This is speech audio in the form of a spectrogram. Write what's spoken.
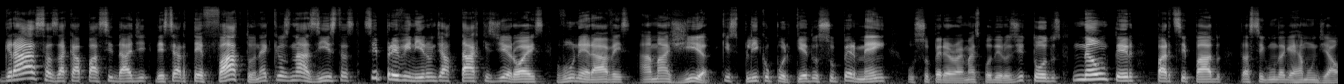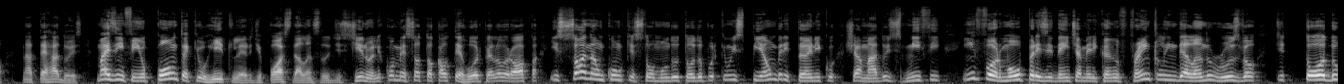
graças à capacidade desse artefato, né, que os nazistas se preveniram de ataques de heróis vulneráveis à magia, que explica o porquê do Superman, o super-herói mais poderoso de todos, não ter participado da Segunda Guerra Mundial na Terra 2. Mas enfim, o ponto é que o Hitler, de posse da lança do destino, ele começou a tocar o terror pela Europa Europa e só não conquistou o mundo todo porque um espião britânico chamado Smith informou o presidente americano Franklin Delano Roosevelt de todo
